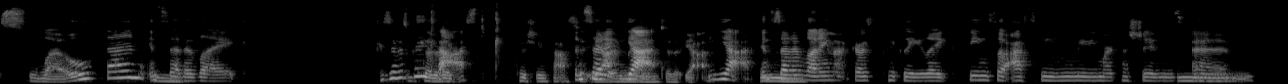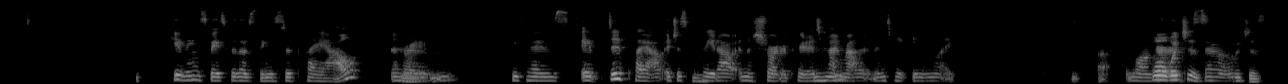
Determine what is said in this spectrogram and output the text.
slow then instead of like because it was pretty Instead of, like, fast Pushing fast. Instead yeah. of- yeah. To the, yeah. yeah instead Mm. of letting that go so quickly like being slow asking maybe more questions Mm. um giving space for those things to play out um Right. because it did play out it just Mm. played out in a shorter period of time Mhm. rather than taking like uh, longer Well, which is so which is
